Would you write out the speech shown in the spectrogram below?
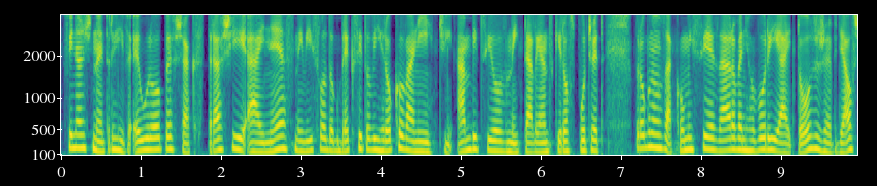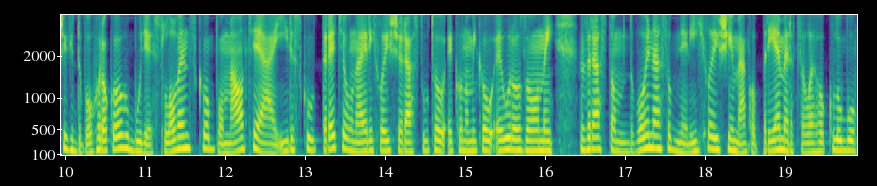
Finančné trhy v Európe však straší aj nejasný výsledok brexitových rokovaní či ambiciózny talianský rozpočet. Prognóza komisie zároveň hovorí aj to, že v ďalších dvoch rokoch bude Slovensko po Malte a Írsku treťou najrychlejšie rastúcou ekonomikou Európy eurozóny s rastom dvojnásobne rýchlejším ako priemer celého klubu.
